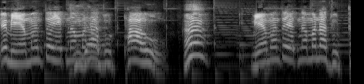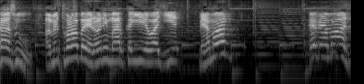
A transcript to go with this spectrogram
એ મહેમાન તો એક નંબરના જુઠ્ઠા હું. હે? મહેમાન તો એક નંબરના જુઠ્ઠા છું. અમે થોડા બહેરોની માર કહીએ એવા છીએ. મહેમાન? એ મહેમાન!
